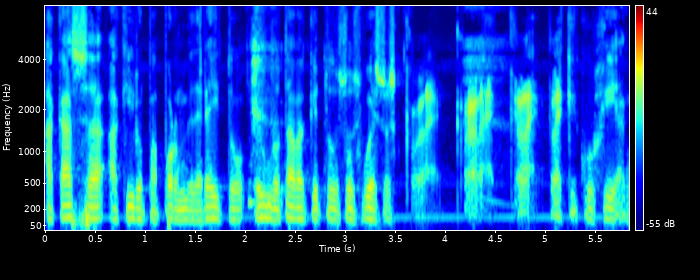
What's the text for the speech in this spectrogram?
a casa aquí para paporme dereito eu notaba que todos os huesos clac, clac, clac, clac, que curgían.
